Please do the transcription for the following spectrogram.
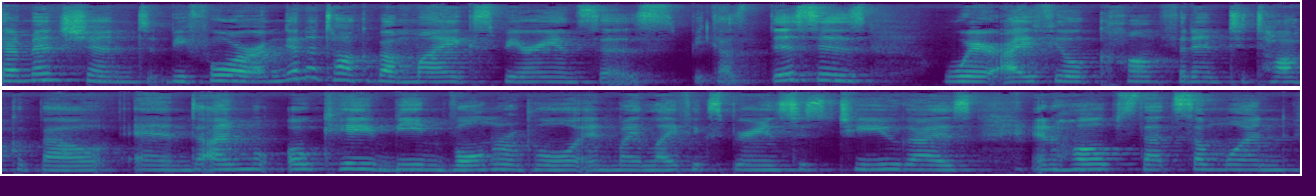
I mentioned before, I'm going to talk about my experiences because this is where I feel confident to talk about. And I'm okay being vulnerable in my life experiences to you guys in hopes that someone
